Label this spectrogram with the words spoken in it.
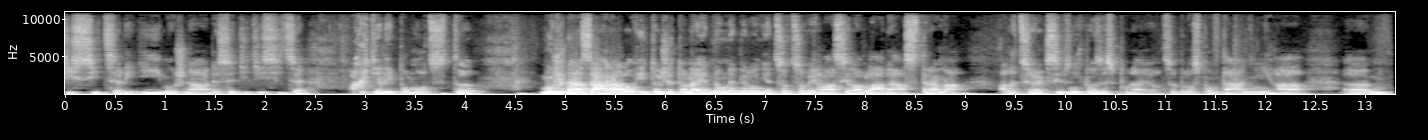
tisíce lidí, možná desetitisíce a chtěli pomoct. Možná zahrálo i to, že to najednou nebylo něco, co vyhlásila vláda a strana, ale co jak si vzniklo ze spoda, jo? co bylo spontánní a um,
